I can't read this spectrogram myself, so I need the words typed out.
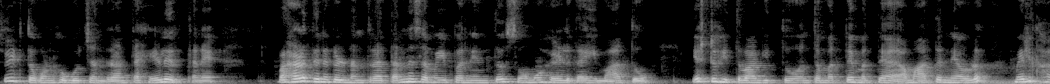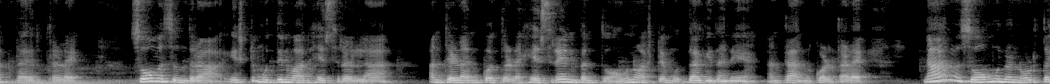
ಸ್ವೀಟ್ ತೊಗೊಂಡು ಹೋಗು ಚಂದ್ರ ಅಂತ ಹೇಳಿರ್ತಾನೆ. ಬಹಳ ದಿನಗಳ ನಂತರ ತನ್ನ ಸಮೀಪ ನಿಂತು ಸೋಮು ಹೇಳಿದ ಈ ಮಾತು ಎಷ್ಟು ಹಿತವಾಗಿತ್ತು ಅಂತ ಮತ್ತೆ ಮತ್ತೆ ಆ ಮಾತನ್ನೇ ಅವಳು ಮೆಲುಕು ಹಾಕ್ತಾ ಇರ್ತಾಳೆ. ಸೋಮಸುಂದರ, ಎಷ್ಟು ಮುದ್ದಿನವಾದ ಹೆಸರಲ್ಲ ಅಂತೇಳಿ ಅಂದ್ಕೊತಾಳೆ ಹೆಸರೇನು ಬಂತು? ಅವನು ಅಷ್ಟೇ ಮುದ್ದಾಗಿದ್ದಾನೆ ಅಂತ ಅಂದ್ಕೊಳ್ತಾಳೆ ನಾನು ಸೋಮನ ನೋಡ್ತಾ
